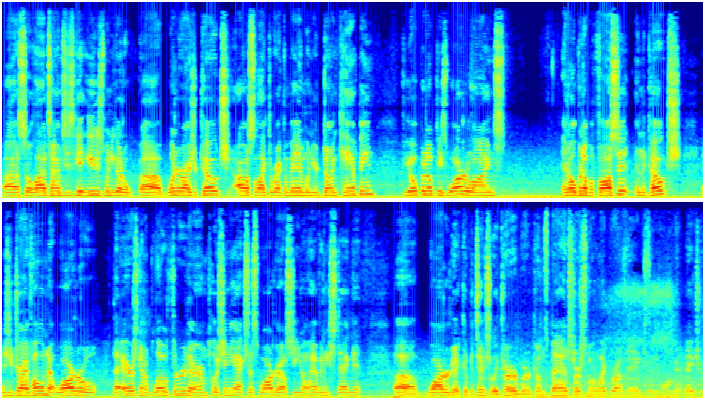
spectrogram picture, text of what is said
Uh, so a lot of times these get used when you go to uh, winterize your coach. I also like to recommend when you're done camping, if you open up these water lines and open up a faucet in the coach, as you drive home, that water will, the air is going to blow through there and push any excess water out so you don't have any stagnant uh, water that could potentially occur where it comes bad, starts smelling like rotten eggs, things along that nature.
